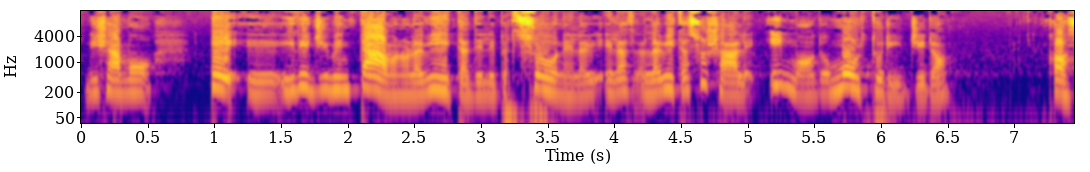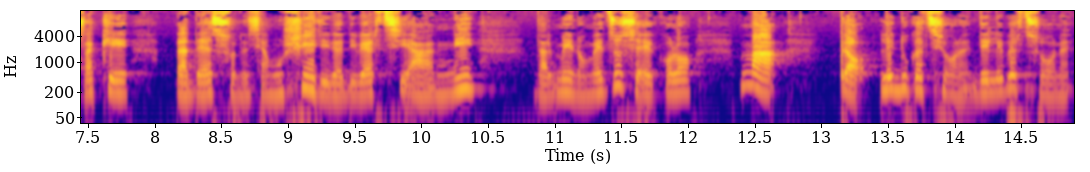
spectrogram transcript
diciamo che eh, irregimentavano la vita delle persone e la, la vita sociale in modo molto rigido, cosa che adesso ne siamo usciti da diversi anni, da almeno mezzo secolo, ma però l'educazione delle persone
